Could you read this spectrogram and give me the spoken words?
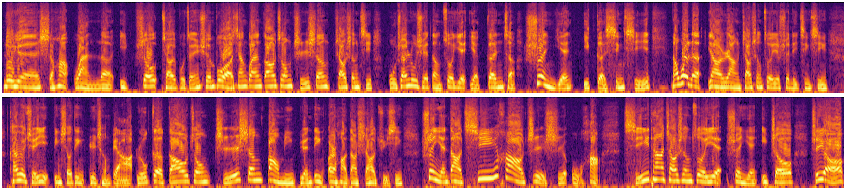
六月十号晚了一周。教育部昨天宣布，相关高中直升招生及五专入学等作业也跟着顺延一个星期。那为了要让招生作业顺利进行，开会决议并修订日程表，如各高中直升报名原定二号到十号举行，顺延到七号至十五号；其他招生作业顺延一周。只有有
